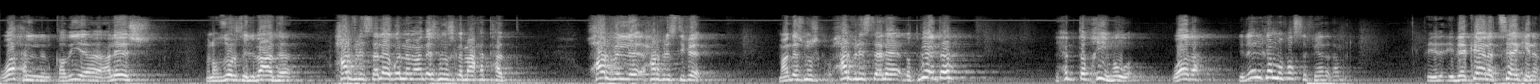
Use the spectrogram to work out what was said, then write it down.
واضحة القضية علاش؟ ما نحضرش اللي بعدها. حرف الاستعلاء قلنا ما عندناش مشكلة مع حد حد. وحرف حرف الاستفاء ما عندناش مشكلة. وحرف الاستعلاء بطبيعته يحب تفخيم هو. واضح؟ لذلك كان مفصل في هذا الأمر. إذا كانت ساكنة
